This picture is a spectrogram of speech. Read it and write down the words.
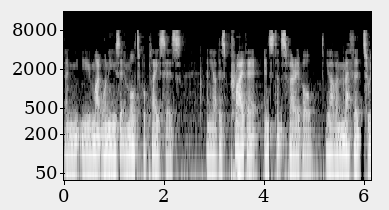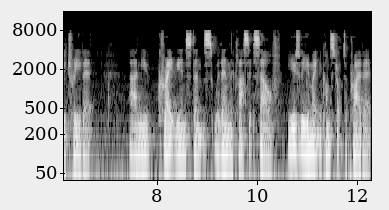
and you might want to use it in multiple places and you have this private instance variable. You have a method to retrieve it and you create the instance within the class itself. Usually you make the constructor private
